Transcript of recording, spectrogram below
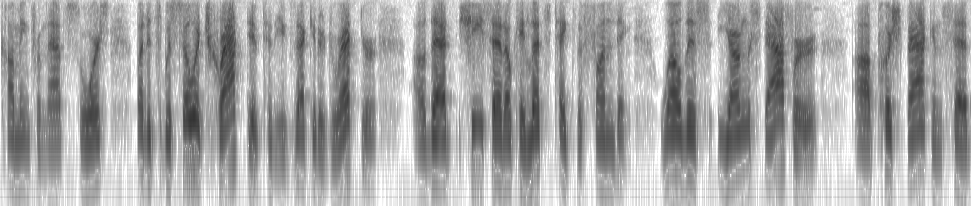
coming from that source. But it was so attractive to the executive director uh, that she said, "Okay, let's take the funding." Well, this young staffer uh, pushed back and said,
